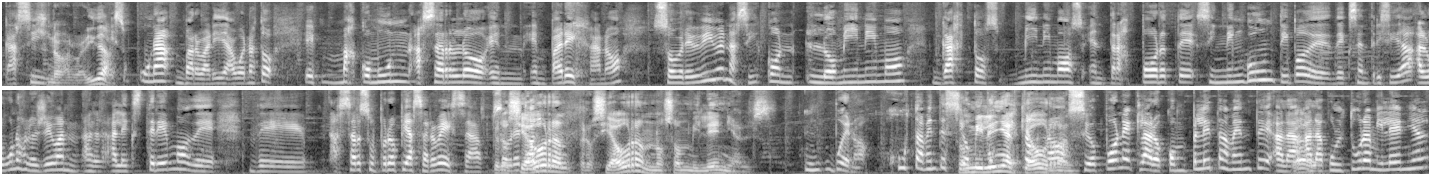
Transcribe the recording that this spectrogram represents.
Casi. Es una barbaridad. Es una barbaridad. Bueno, esto es más común hacerlo en, en pareja, ¿no? Sobreviven así con lo mínimo, gastos mínimos en transporte, sin ningún tipo de, de excentricidad. Algunos lo llevan al, al extremo de, de hacer su propia cerveza. Pero Sobre si todo- ahorran, pero si ahorran no son millennials. Bueno, justamente se Son opone- millennials que esto, ahorran. no, se opone, claro, completamente a la, Claro. a la cultura millennial.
